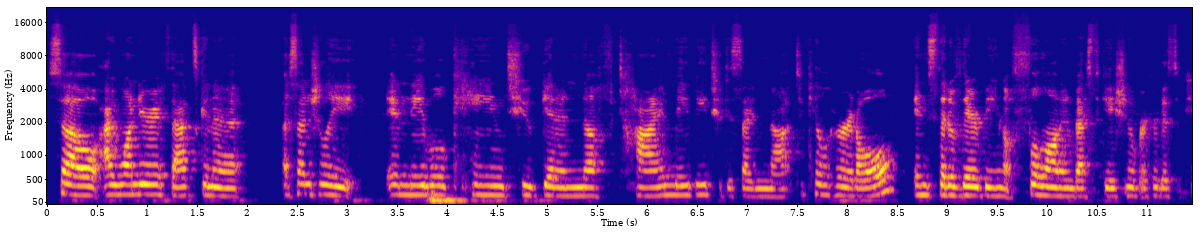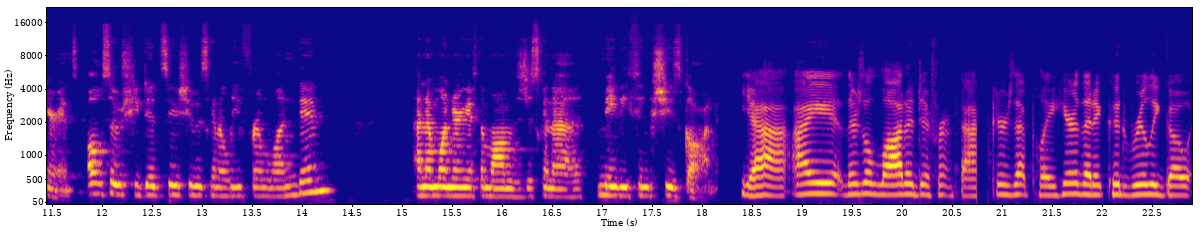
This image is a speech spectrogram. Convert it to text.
So I wonder if that's gonna essentially enable Cain to get enough time maybe to decide not to kill her at all instead of there being a full-on investigation over her disappearance. Also, she did say she was gonna leave for London. And I'm wondering if the mom is just gonna maybe think she's gone. Yeah, I there's a lot of different factors at play here that it could really go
